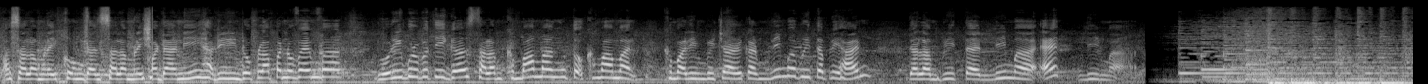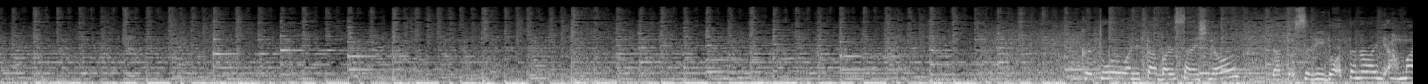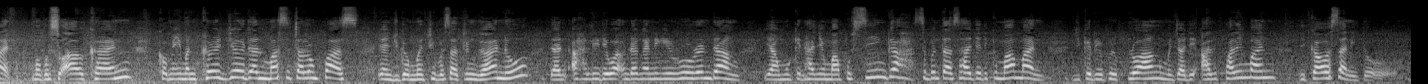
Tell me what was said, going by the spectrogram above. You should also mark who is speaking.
Speaker 1: Assalamualaikum dan salam Malaysia Madani. Hari ini 28 November 2023. Salam kemaman untuk kemaman. Kembali membicarakan 5 berita pilihan dalam berita 5 at 5. Ketua Wanita Barisan Nasional Datuk Seri Dr. Noraini Ahmad mempersoalkan komitmen kerja dan masa calon PAS yang juga Menteri Besar Terengganu dan Ahli Dewan Undangan Negeri Rendang yang mungkin hanya mampu singgah sebentar sahaja di Kemaman jika diberi peluang menjadi ahli parlimen di kawasan itu.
